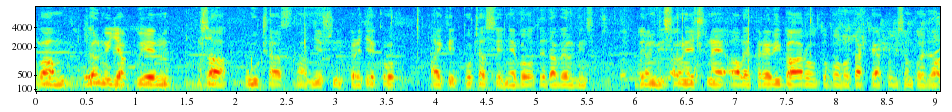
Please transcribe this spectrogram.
Vám veľmi ďakujem za účasť na dnešných pretekoch, aj keď počasie nebolo teda veľmi, veľmi slnečné, ale pre rybárov to bolo také, ako by som povedal,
